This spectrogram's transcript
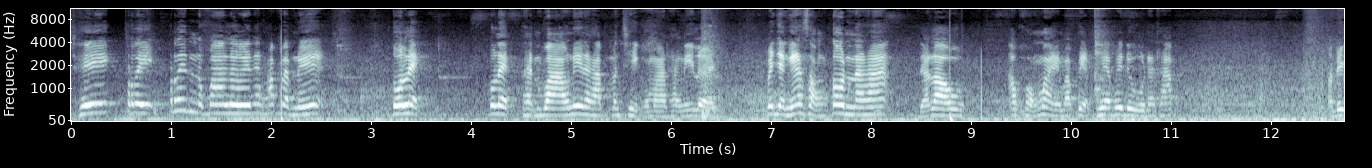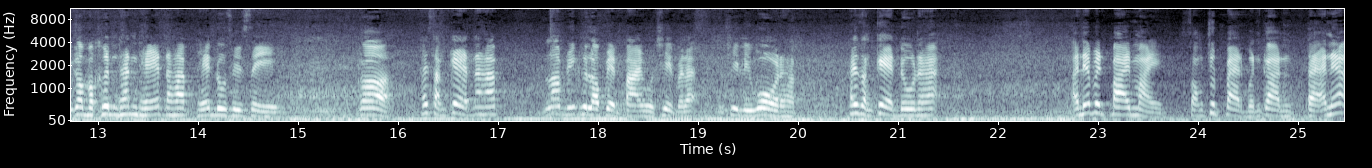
เชคปริปริ้นออกมาเลยนะครับ แบบนี้ตัวเหล็กตัวเหล็กแผ่นวาล์วนี่นะครับ มันฉีกออกมาทางนี้เลย เป็นอย่างเงี้ยสองต้นนะฮะ เดี๋ยวเรา เอาของใหม่มาเปรียบเทียบให้ดูนะครับ ตอนนี้ก็มาขึ้นแท่านเทสนะครับ เทสดูซีซีก็ให้สังเกตนะครับ รอบนี้คือเราเปลี่ยนปลายหัวฉีดไปแล้วหัวฉีดรีโวนะครับ ให้สังเกตดูนะฮะอันนี้เป็นปลายใหม่ 2.8 เหมือนกัน แต่อันเนี้ย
